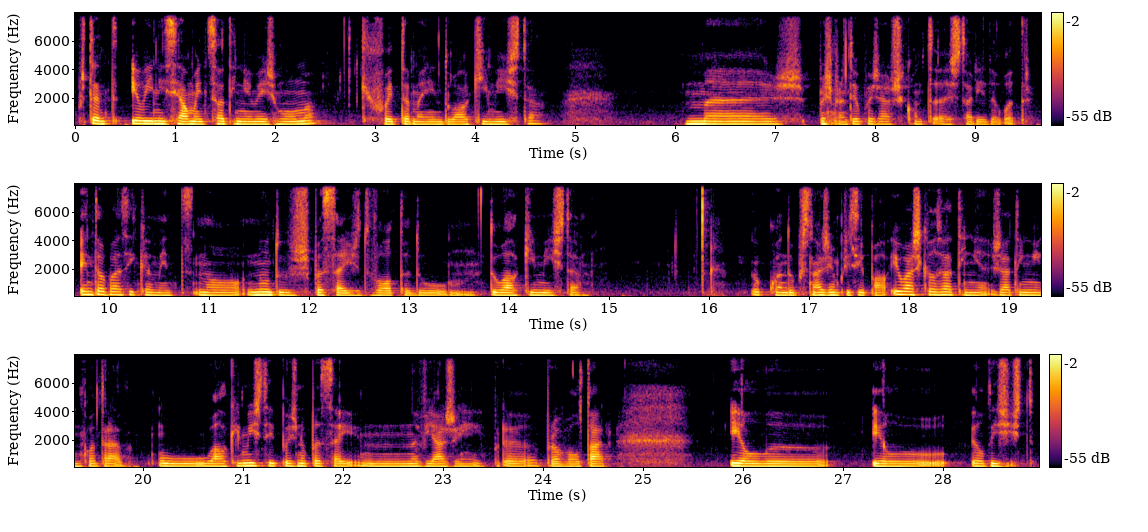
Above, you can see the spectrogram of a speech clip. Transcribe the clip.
Portanto, eu inicialmente só tinha mesmo uma, que foi também do Alquimista, mas, mas pronto, eu depois já vos conto a história da outra. Então, basicamente, no, num dos passeios de volta do, do alquimista, quando o personagem principal, eu acho que ele já tinha, já tinha encontrado o alquimista e depois no passeio, na viagem para, para voltar, ele, ele, ele diz isto.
